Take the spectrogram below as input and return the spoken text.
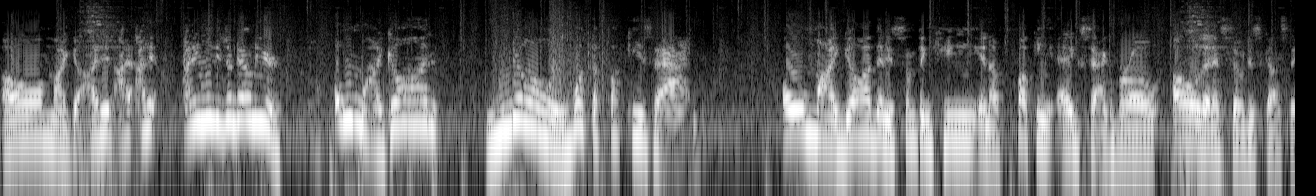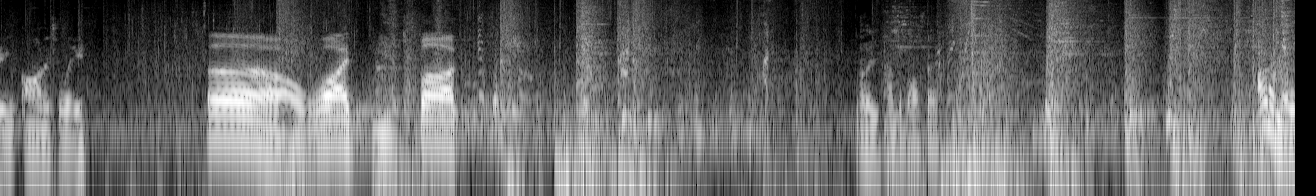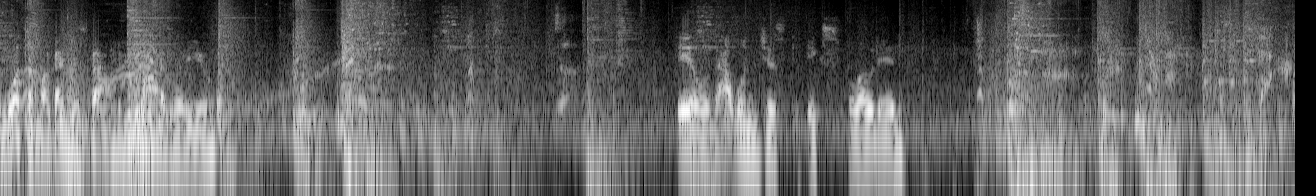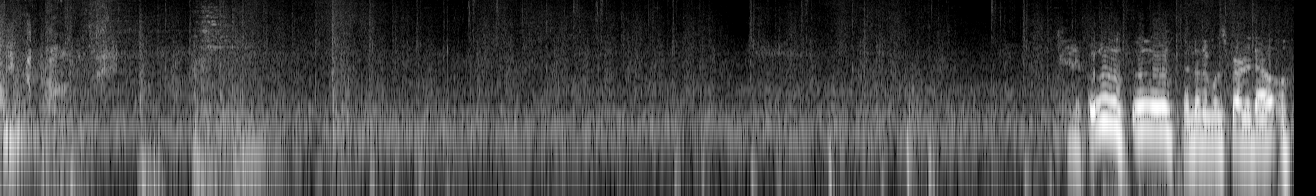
Oh my god, I didn't, I, I didn't, I didn't mean to jump down here. Oh my god, no, what the fuck is that? Oh my god, that is something hanging in a fucking egg sack, bro. Oh, that is so disgusting, honestly. Oh, what the fuck? Oh, you found the ball sack? I don't know what the fuck I just found, to be honest with you. Ew, that one just exploded. Ooh, ooh, another one sprouted out.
